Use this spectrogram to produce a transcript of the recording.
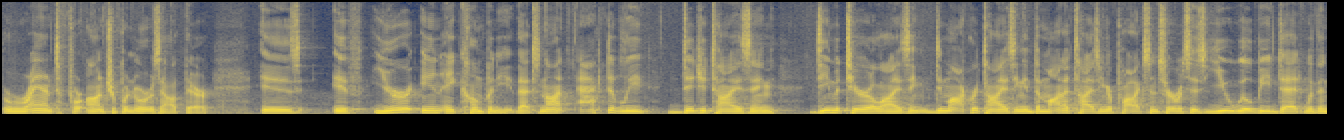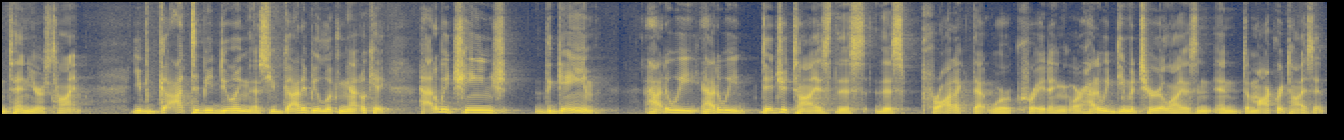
rant for entrepreneurs out there is if you're in a company that's not actively digitizing dematerializing democratizing and demonetizing your products and services you will be dead within 10 years time You've got to be doing this. You've got to be looking at okay, how do we change the game? How do we how do we digitize this this product that we're creating, or how do we dematerialize and, and democratize it?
